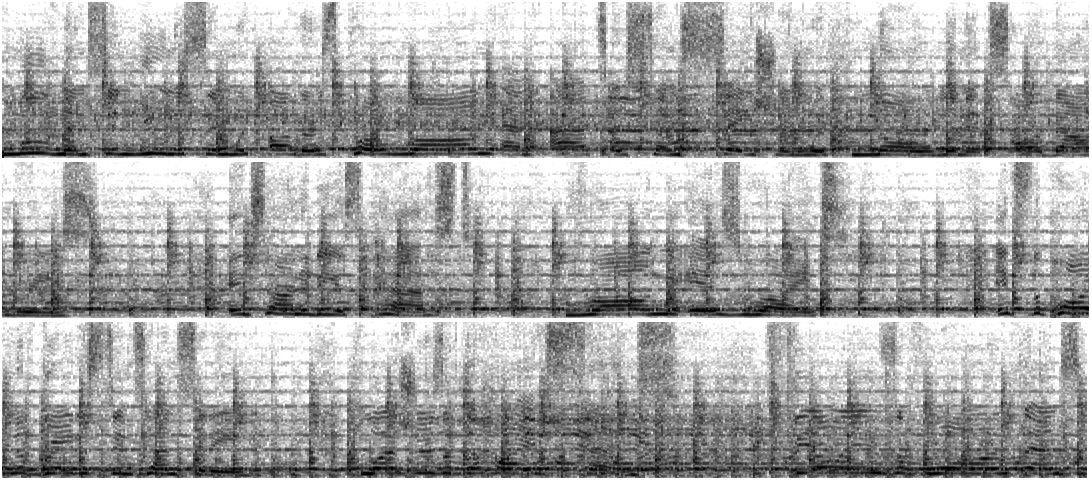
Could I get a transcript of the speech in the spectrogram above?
movements in unison with others prolong an act of sensation with no limits or boundaries. Eternity is past, wrong is right. It's the point of greatest intensity, pleasures of the highest sense, feelings of warmth and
